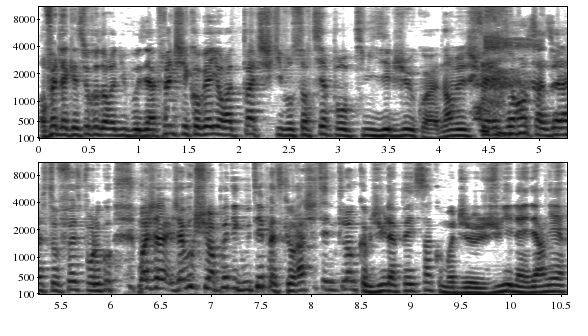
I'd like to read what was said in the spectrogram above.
En fait, la question qu'on aurait dû poser à French, c'est combien il y aura de patchs qui vont sortir pour optimiser le jeu, quoi. Non, mais je fais référence à The Last of Us pour le coup. Moi, j'avoue que je suis un peu dégoûté parce que Ratchet Clank, comme j'ai eu la PS5 au mois de juillet l'année dernière,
